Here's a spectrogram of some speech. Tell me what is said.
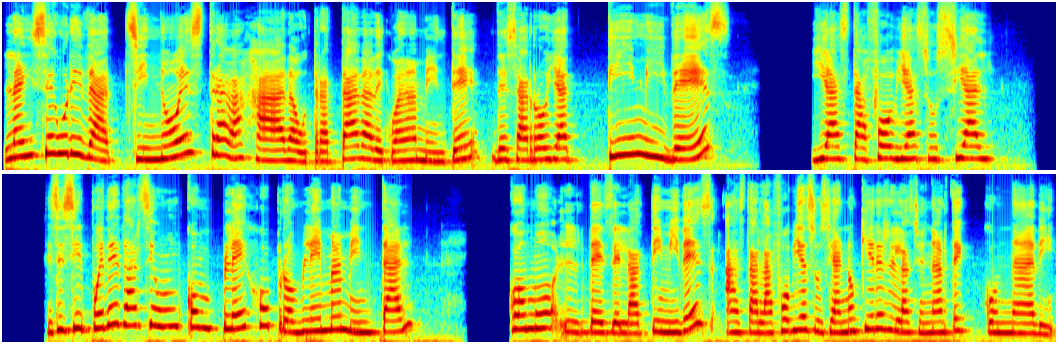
La inseguridad, si no es trabajada o tratada adecuadamente, desarrolla timidez y hasta fobia social. Es decir, puede darse un complejo problema mental como desde la timidez hasta la fobia social. No quieres relacionarte con nadie.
